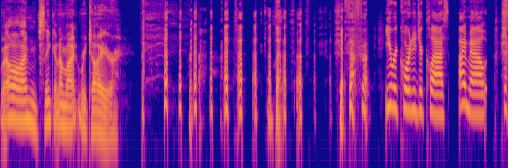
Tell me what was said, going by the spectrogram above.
Well, I'm thinking I might retire. you recorded your class. I'm out.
